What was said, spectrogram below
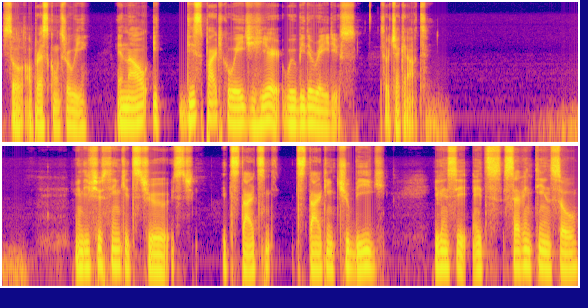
So I'll press Ctrl E. And now it this particle age here will be the radius. So check it out. And if you think it's too, it's, it starts it's starting too big, you can see it's 17. So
